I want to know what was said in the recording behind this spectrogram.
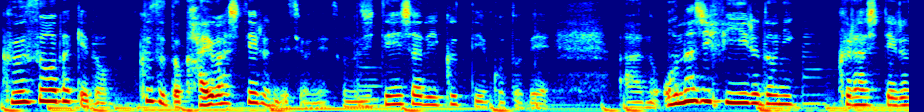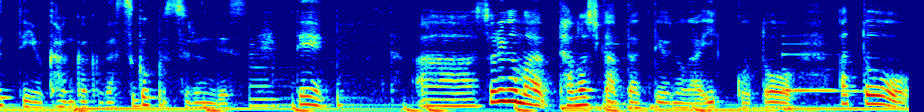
空想だけどクズと会話してるんですよねその自転車で行くっていうことであの同じフィールドに暮らしてるっていう感覚がすごくするんです。であそれがまあ楽しかったっていうのが一個とあと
